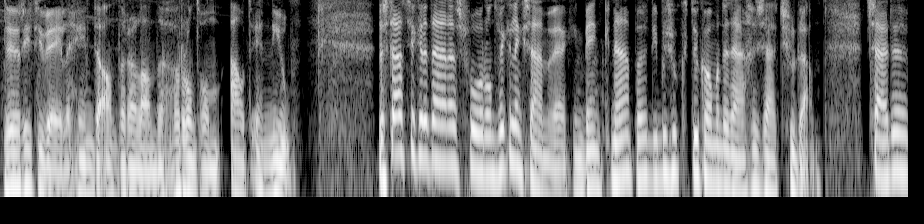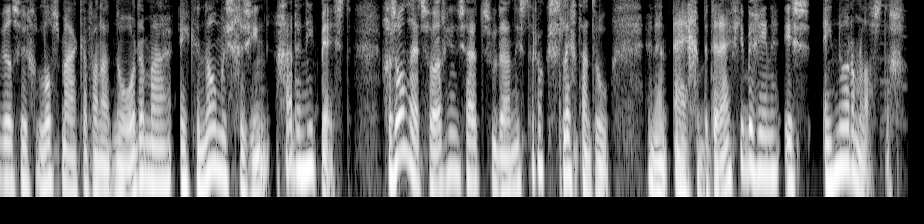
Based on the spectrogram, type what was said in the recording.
De rituelen in de andere landen rondom oud en nieuw. De staatssecretaris voor ontwikkelingssamenwerking, Ben Knapen... die bezoekt de komende dagen Zuid-Soedan. Het zuiden wil zich losmaken van het noorden... maar economisch gezien gaat het niet best. Gezondheidszorg in Zuid-Soedan is er ook slecht aan toe. En een eigen bedrijfje beginnen is enorm lastig.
